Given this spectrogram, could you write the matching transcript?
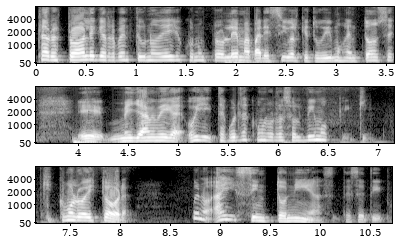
claro, es probable que de repente uno de ellos con un problema parecido al que tuvimos entonces, eh, me llame y me diga, oye, ¿te acuerdas cómo lo resolvimos? cómo lo he visto ahora? Bueno, hay sintonías de ese tipo.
